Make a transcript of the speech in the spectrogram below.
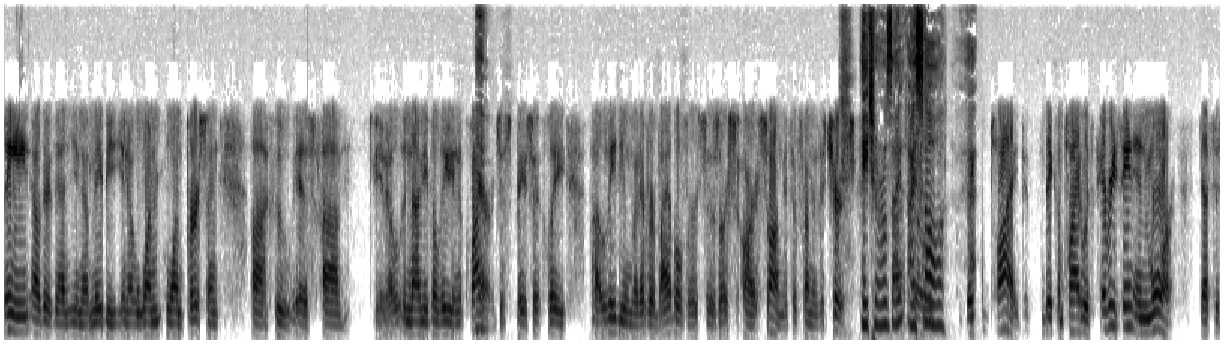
singing, other than you know maybe you know one one person uh, who is um, you know not even leading the choir, just basically uh, leading whatever Bible verses are are sung at the front of the church. Hey Charles, I, I saw they complied. They complied with everything and more that the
